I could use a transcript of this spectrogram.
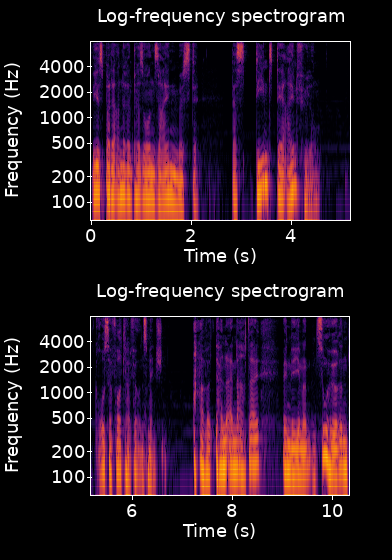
wie es bei der anderen Person sein müsste. Das dient der Einfühlung. Großer Vorteil für uns Menschen. Aber dann ein Nachteil, wenn wir jemandem zuhören,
